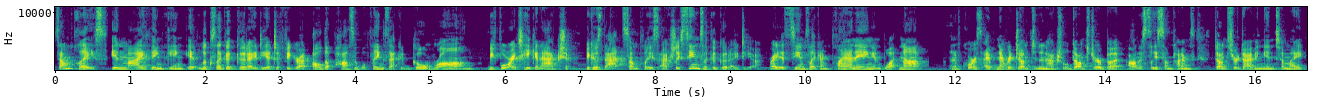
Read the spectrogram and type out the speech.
someplace in my thinking, it looks like a good idea to figure out all the possible things that could go wrong before I take an action. Because that someplace actually seems like a good idea, right? It seems like I'm planning and whatnot. And of course, I've never jumped in an actual dumpster, but honestly, sometimes dumpster diving into my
